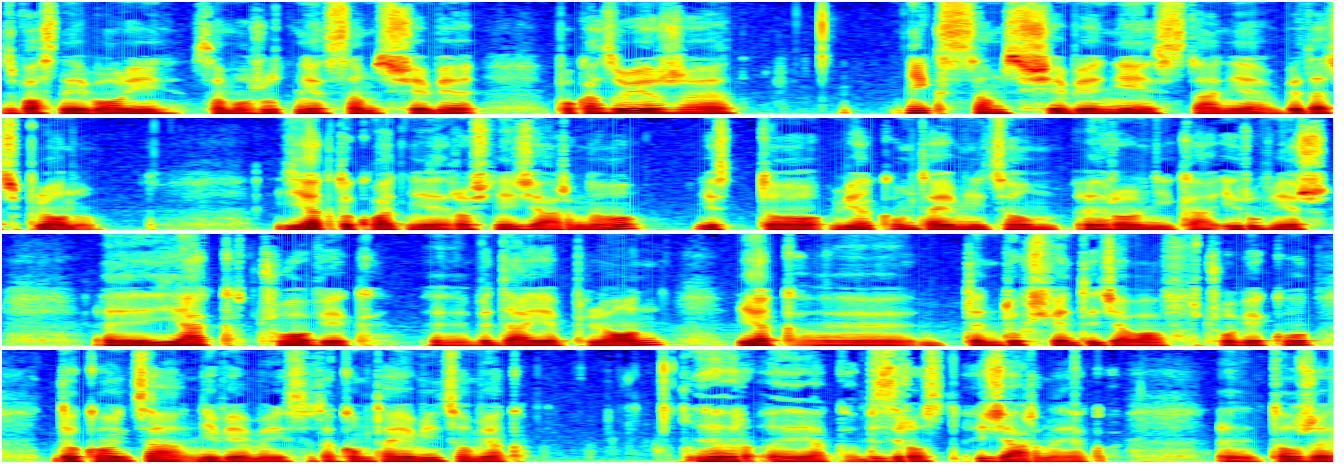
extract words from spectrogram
z własnej woli, samorzutnie, sam z siebie, pokazuje, że nikt sam z siebie nie jest w stanie wydać plonu. Jak dokładnie rośnie ziarno, jest to wielką tajemnicą rolnika i również e, jak człowiek e, wydaje plon, jak e, ten Duch Święty działa w człowieku, do końca nie wiemy. Jest to taką tajemnicą jak, jak wzrost ziarna, jak to, że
